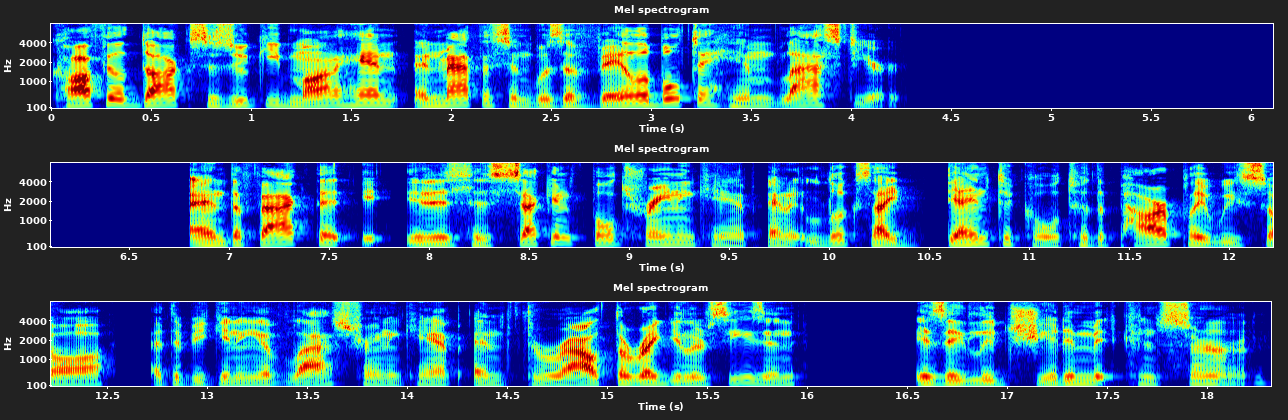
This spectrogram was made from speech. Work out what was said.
Caufield, Dach, Suzuki, Monahan, and Matheson was available to him last year. And the fact that it is his second full training camp and it looks identical to the power play we saw at the beginning of last training camp and throughout the regular season is a legitimate concern.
